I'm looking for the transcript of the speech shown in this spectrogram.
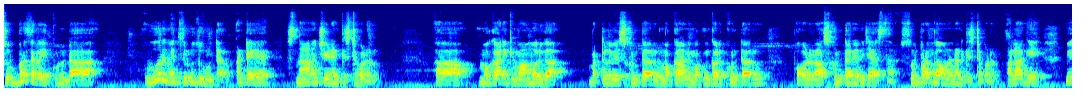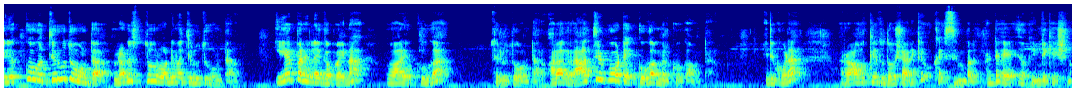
శుభ్రత లేకుండా ఊరి మీద తిరుగుతూ ఉంటారు. అంటే స్నానం చేయడానికి ఇష్టపడరు. ముఖానికి మామూలుగా బట్టలు వేసుకుంటారు ముఖానికి ముఖం కడుక్కుంటారు పౌడర్ రాసుకుంటారు అని చేస్తారు. శుభ్రంగా ఉండడానికి ఇష్టపడరు. అలాగే వీరు ఎక్కువగా తిరుగుతూ ఉంటారు. నడుస్తూ రోడ్డు మీద తిరుగుతూ ఉంటారు. ఏ పని లేకపోయినా వారు ఎక్కువగా తిరుగుతూ ఉంటారు. అలాగే రాత్రిపూట ఎక్కువగా మెలకుగా ఉంటారు. ఇది కూడా రాహుకేతు దోషానికి ఒక సింబల్ అంటే ఒక ఇండికేషన్.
